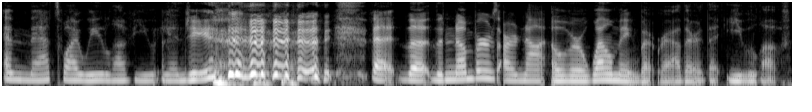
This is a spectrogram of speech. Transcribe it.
and that's why we love you, Angie. that the the numbers are not overwhelming, but rather that you love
